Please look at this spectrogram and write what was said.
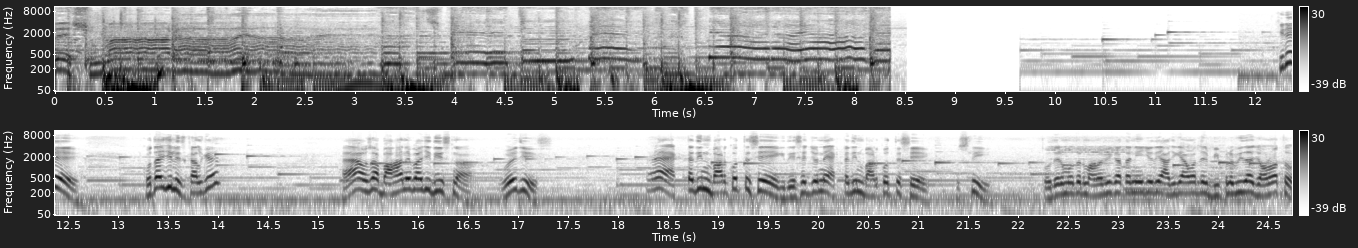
बेशुमार आया है आज फिर तुम पे प्यार आया है কিরে কোথায় ছিলিস কালকে হ্যাঁ ওসব বাহানেবাজি দিস না বুঝেছিস হ্যাঁ একটা দিন বার করতে শেখ দেশের জন্য একটা দিন বার করতে শেখ বুঝলি তোদের মতন মানবিকতা নিয়ে যদি আজকে আমাদের বিপ্লবীরা জমাতো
